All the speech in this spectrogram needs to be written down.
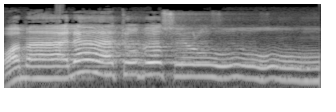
وما لا تبصرون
